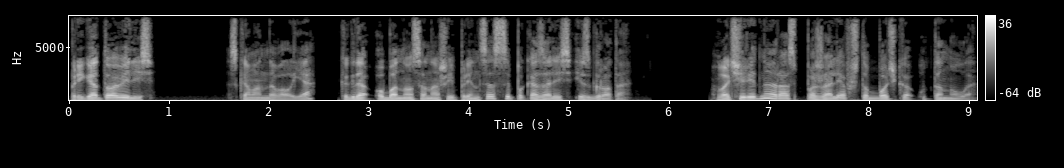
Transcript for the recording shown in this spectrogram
«Приготовились!» — скомандовал я, когда оба носа нашей принцессы показались из грота. В очередной раз пожалев, что бочка утонула.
